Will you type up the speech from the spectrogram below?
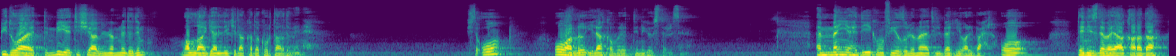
Bir dua ettim, bir yetiş ya bilmem ne dedim. Vallahi geldi iki dakikada kurtardı beni. İşte o, o varlığı ilah kabul ettiğini gösterir senin. Emmen yehdikum fi zulumatil berri vel bahr. O denizde veya karada,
